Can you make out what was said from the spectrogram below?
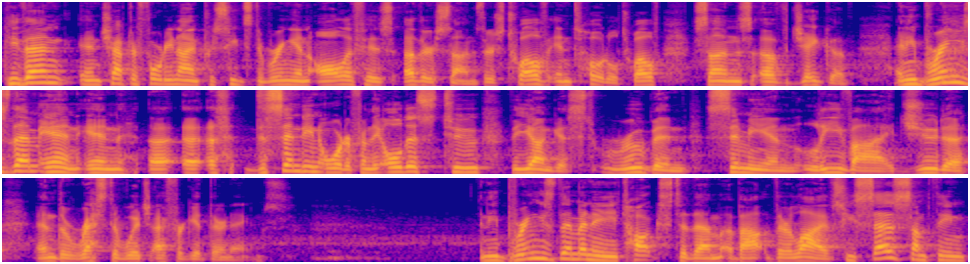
He then, in chapter 49, proceeds to bring in all of his other sons. There's 12 in total, 12 sons of Jacob. And he brings them in in a, a, descending order from the oldest to the youngest Reuben, Simeon, Levi, Judah, and the rest of which I forget their names and he brings them in and he talks to them about their lives. He says something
